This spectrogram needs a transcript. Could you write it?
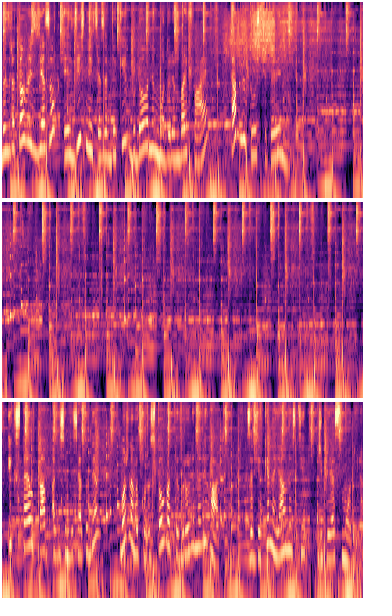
Бездротовий зв'язок е, здійснюється завдяки вбудованим модулям Wi-Fi та Bluetooth 4.0. X-Style Tab A81 можна використовувати в ролі навігатора завдяки наявності GPS-модуля.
